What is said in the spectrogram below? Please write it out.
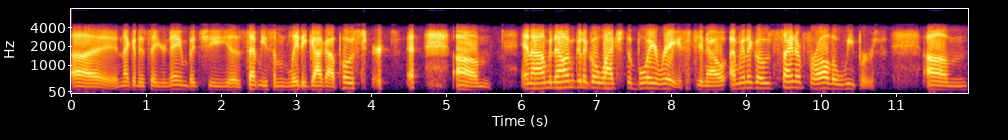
uh i'm not going to say your name but she uh, sent me some lady gaga posters. Um and I'm now I'm going to go watch The Boy Erased. You know, I'm going to go sign up for all the weepers. Um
